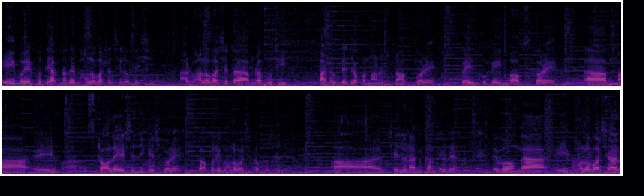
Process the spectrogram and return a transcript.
এই বইয়ের প্রতি আপনাদের ভালোবাসা ছিল বেশি। আর ভালোবাসাটা আমরা বুঝি পাঠকদের যখন মানুষ নক করে ফেসবুকে ইনবক্স করে স্টলে এসে জিজ্ঞেস করে তখন এই ভালোবাসাটা বোঝা যায়। আর সেই জন্য আমি কনফিডেন্ট এবং এই ভালোবাসার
